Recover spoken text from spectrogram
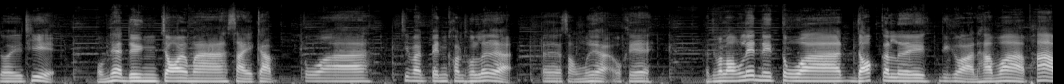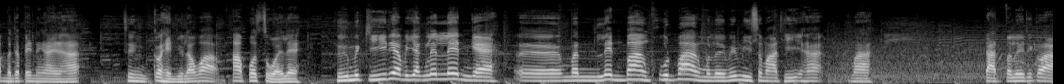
โดยที่ผมเนี่ยดึงจอยมาใส่กับตัวที่มันเป็นคอนโทรลเลอร์เออสองมือโอเคเราจะมาลองเล่นในตัวด็อกกันเลยดีกว่านะครับว่าภาพมันจะเป็นยังไงนะฮะ ซึ่งก็เห็นอยู่แล้วว่าภาพโคตรสวยเลย คือเมื่อกี้เนี่ยมันยังเล่นๆไงเออมันเล่นบ้างพูดบ้างมันเลยไม่มีสมาธิฮะมาตัดไปเลยดีกว่า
